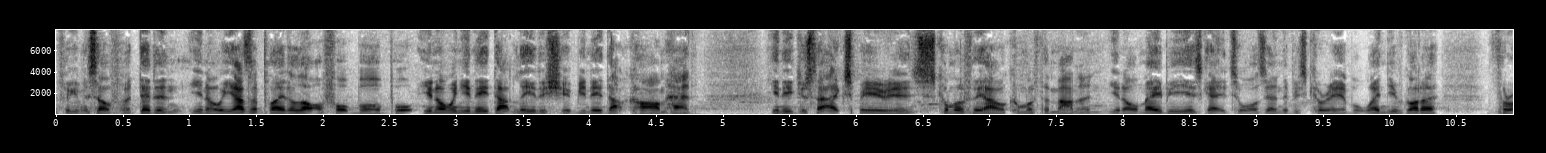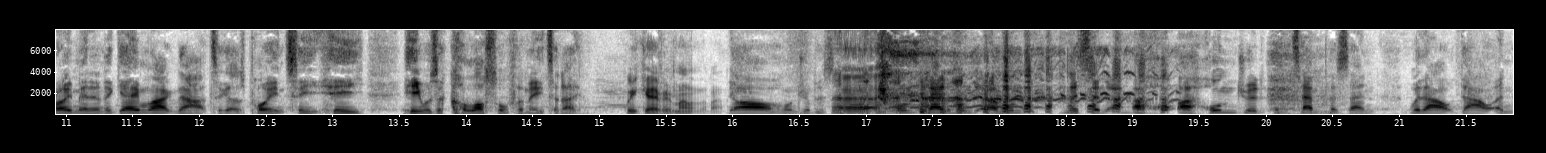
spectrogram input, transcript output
forgive myself if I didn't. You know, he hasn't played a lot of football, but you know, when you need that leadership, you need that calm head you need just that experience. Come off the hour, come off the man, and you know maybe he is getting towards the end of his career. But when you've got to throw him in in a game like that to get those points, he he, he was a colossal for me today. We gave him man of the match. Oh, 100%. Uh, listen, a 110% without doubt. And,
